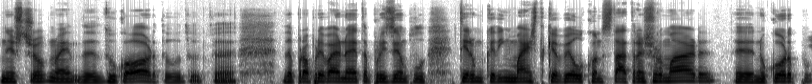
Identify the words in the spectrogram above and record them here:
neste jogo, não é? De, do gore, do, do, da, da, própria baioneta, por exemplo, ter um bocadinho mais de cabelo quando se está a transformar uh, no corpo, uh,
